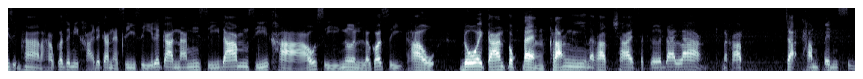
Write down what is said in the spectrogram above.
2025 นะครับ ก็จะมีขายด้วยกันเนี่ยสีสีด้วยกันนะ มีสีดำ สีขาว สีเงิน แล้วก็สีเทา โดยการตกแต่งครั้งนี้นะครับ ชายสเกิร์ตด้านล่างนะครับ จะทำเป็นสี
